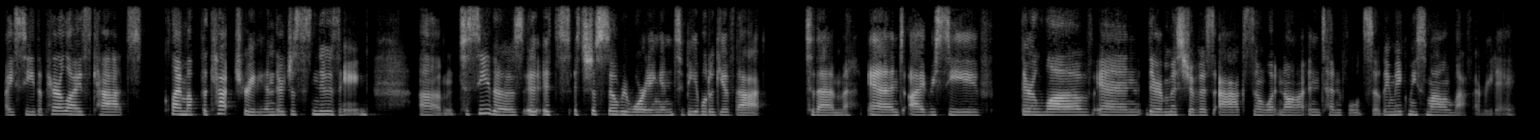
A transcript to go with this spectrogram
I see the paralyzed cats climb up the cat tree and they're just snoozing. Um, to see those, it, it's it's just so rewarding, and to be able to give that to them, and I receive their love and their mischievous acts and whatnot in tenfold. So they make me smile and laugh every day.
